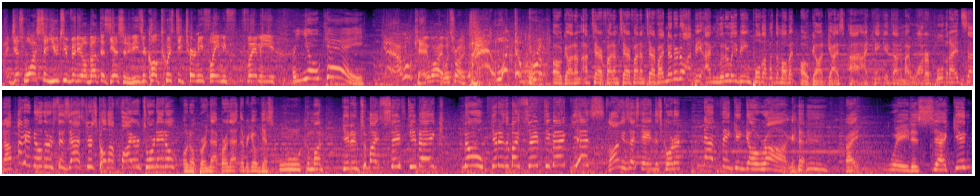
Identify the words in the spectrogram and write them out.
I just watched a YouTube video about this yesterday. These are called twisty, turny, flamey, flamey. Are you okay? Yeah, I'm okay. Why? What's wrong? What the bro? Oh god, I'm, I'm terrified. I'm terrified. I'm terrified. No, no, no. I'm, be, I'm literally being pulled up at the moment. Oh god, guys, uh, I can't get down to my water pool that I had set up. I didn't know there's disasters called a fire tornado. Oh no, burn that, burn that. There we go. Yes. Oh, come on. Get into my safety bank. No, get into my safety bank. Yes. As long as I stay in this corner, nothing can go wrong. right? Wait a second.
